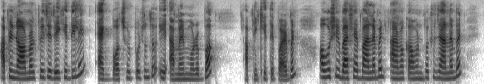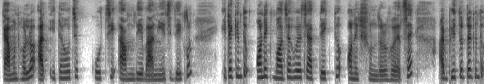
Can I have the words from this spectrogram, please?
আপনি নর্মাল ফ্রিজে রেখে দিলে এক বছর পর্যন্ত এই আমের মোরব্বা আপনি খেতে পারবেন। অবশ্যই বাসায় বানাবেন আর আমার কমেন্ট বক্সে জানাবেন কেমন হলো। আর এটা হচ্ছে কচি আম দিয়ে বানিয়েছি দেখুন। এটা কিন্তু অনেক মজা হয়েছে আর দেখতেও অনেক সুন্দর হয়েছে। আর ভিতরটা কিন্তু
